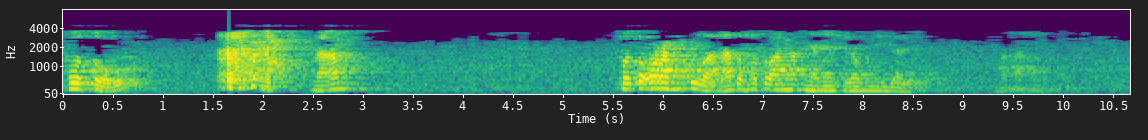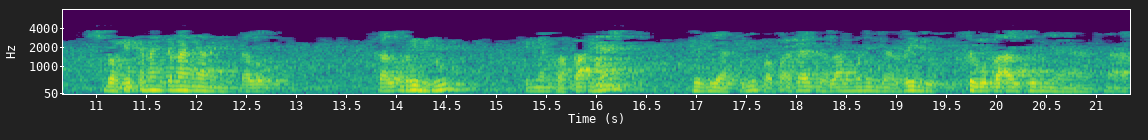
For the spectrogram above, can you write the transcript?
foto nah foto orang tua atau foto anaknya yang sudah meninggal. Nah, sebagai kenang-kenangan kalau kalau rindu dengan bapaknya dia lihat ini bapak saya sudah lama meninggal rindu Dibuka albumnya. Nah,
